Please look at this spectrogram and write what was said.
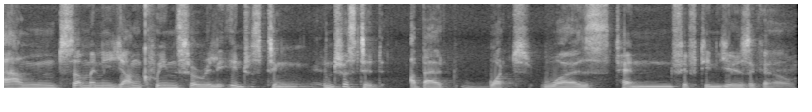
and so many young queens who are really interesting, interested about what was 10, 15 years ago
